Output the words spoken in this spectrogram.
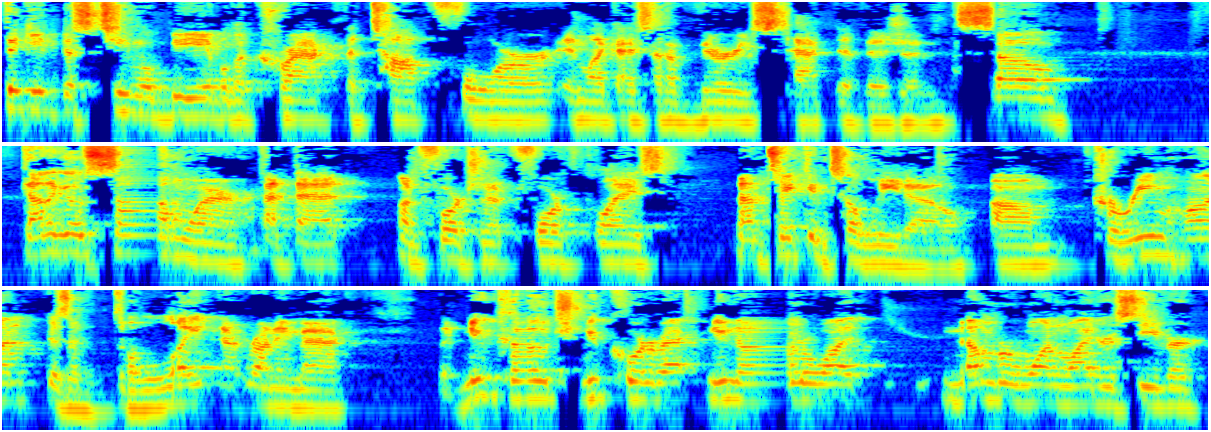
thinking this team will be able to crack the top four in, like I said, a very stacked division. So, got to go somewhere at that unfortunate fourth place. And I'm taking Toledo. Um, Kareem Hunt is a delight at running back, but new coach, new quarterback, new number one, number one wide receiver,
